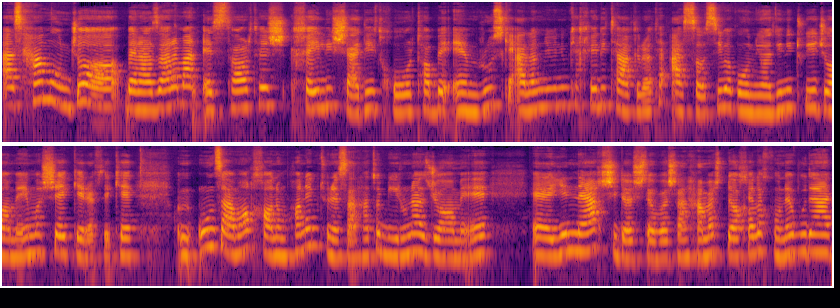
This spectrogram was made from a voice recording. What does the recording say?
از همونجا به نظر من استارتش خیلی شدید خورد تا به امروز که الان می‌بینیم که خیلی تغییرات اساسی و بنیادینی توی جامعه ما شکل گرفته که اون زمان خانم ها نمی‌تونستن حتی بیرون از جامعه یه نقشی داشته باشن. همش داخل خونه بودن.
